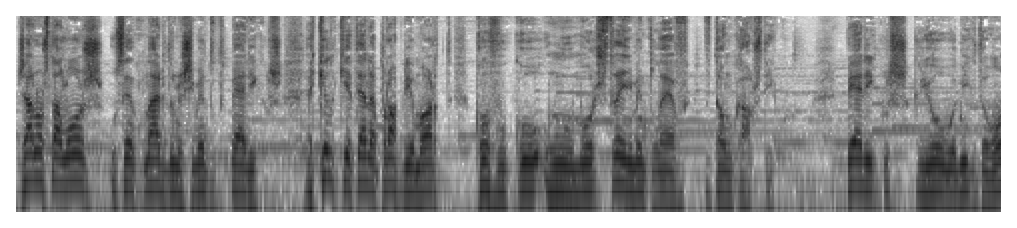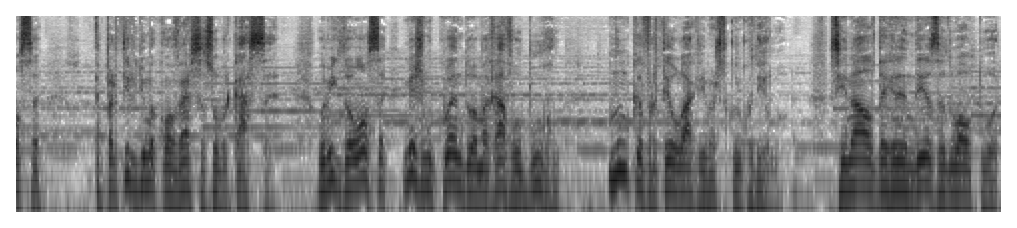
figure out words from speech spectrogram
Já não está longe o centenário do nascimento de Péricles, aquele que até na própria morte convocou um humor estranhamente leve de tão cáustico. Péricles criou o amigo da onça a partir de uma conversa sobre caça. O amigo da onça, mesmo quando amarrava o burro, nunca verteu lágrimas de crocodilo sinal da grandeza do autor.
